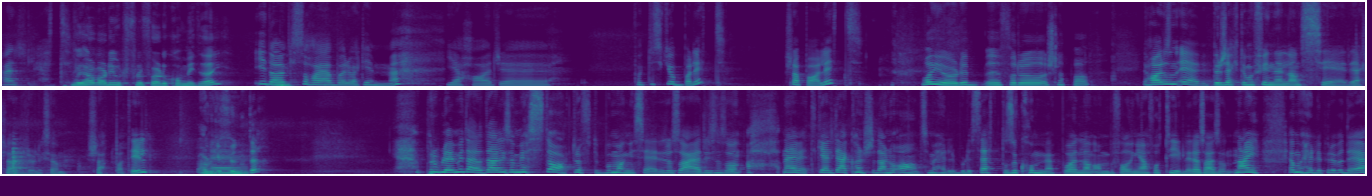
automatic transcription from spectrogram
herlighet. Hva har du gjort for noe før du kom hit i dag? I dag så har jeg bare vært hjemme. Jeg har eh, faktisk jobba litt. Slappa av litt. Hva gjør du eh, for å slappe av? Jeg har et sånn evig prosjekt om å finne en eller annen serie jeg klarer å liksom slappe av til. Har du ikke Eh, funnet det? Problemet mitt er at det er liksom, jeg starter ofte på mange serier, og så er jeg liksom sånn ah, Nei, jeg vet ikke helt. Jeg, kanskje det er noe annet som jeg heller burde sett. Og så kommer jeg på en eller annen anbefaling jeg har fått tidligere, og så er jeg sånn Nei, jeg må heller prøve det.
